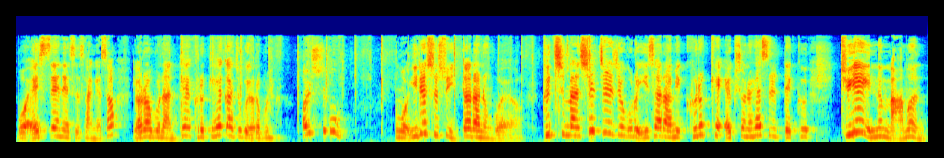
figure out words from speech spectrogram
뭐 SNS 상에서 여러분한테 그렇게 해 가지고 여러분이 얼씨구 뭐 이랬을 수 있다라는 거예요. 그렇지만 실질적으로 이 사람이 그렇게 액션을 했을 때 그 뒤에 있는 마음은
